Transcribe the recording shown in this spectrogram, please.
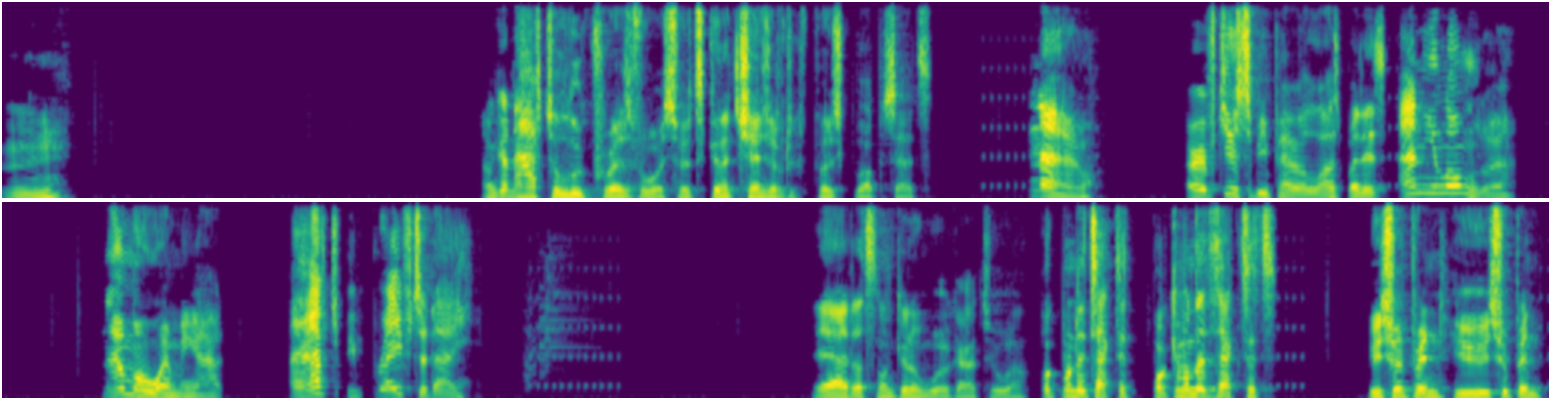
Hmm. I'm gonna have to look for his voice, so it's gonna change over the first couple episodes. No. I refuse to be paralyzed by this any longer. No more whimming out. I have to be brave today. Yeah, that's not gonna work out too well. Pokemon detected. Pokemon detected. Whose footprint? Whose footprint?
